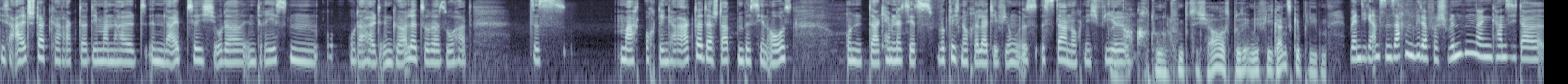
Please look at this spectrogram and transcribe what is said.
dieser Altstadtcharakter, den man halt in Leipzig oder in Dresden oder halt in Görlitz oder so hat. Das macht auch den Charakter der Stadt ein bisschen aus. Und da Chemnitz jetzt wirklich noch relativ jung ist, ist da noch nicht viel. Ja, 850 Jahre ist bloß eben nicht viel ganz geblieben. Wenn die ganzen Sachen wieder verschwinden, dann kann sich da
